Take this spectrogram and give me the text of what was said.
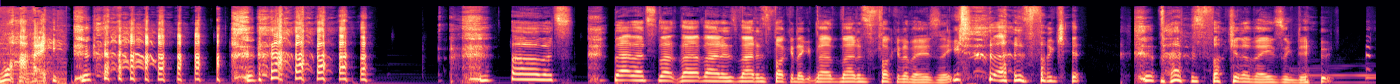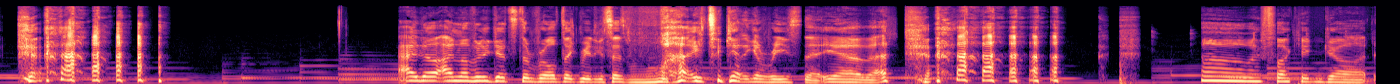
Why? Oh, that's that that's that that that is that is fucking that that is fucking amazing. that is fucking that is fucking amazing, dude. I know, I love when he gets the roll tech reading. It says, why to getting a reset? Yeah, man. oh my fucking god.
